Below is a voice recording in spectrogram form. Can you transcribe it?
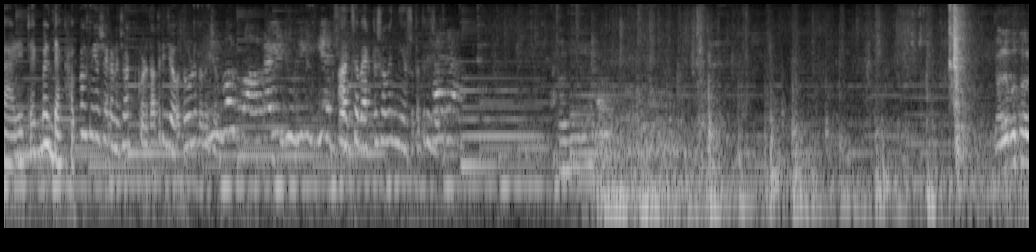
বাইরেটা একবার দেখাবো। নিয়ে সেখানে ঝট করে তাড়াতাড়ি যাও দৌড়ে দৌড়ে যাও। আচ্ছা ব্যাগটা সঙ্গে নিয়ে আসো তাড়াতাড়ি যাও। জলের বোতল।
